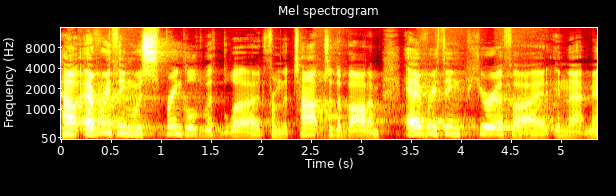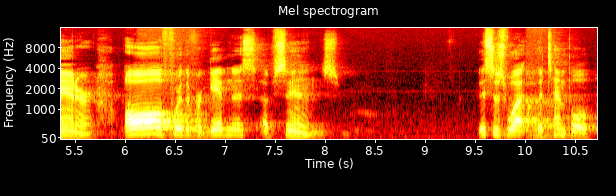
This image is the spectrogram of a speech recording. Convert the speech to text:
how everything was sprinkled with blood from the top to the bottom, everything purified in that manner, all for the forgiveness of sins. This is what the temple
